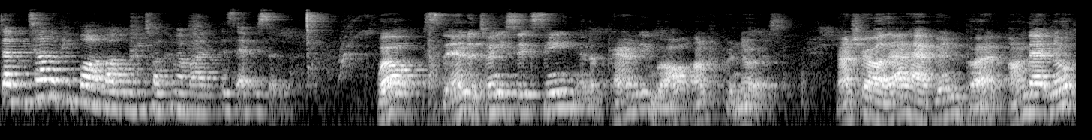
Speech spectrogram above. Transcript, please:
Takwi, tell the people about what we'll be talking about this episode. Well, it's the end of 2016, and apparently we're all entrepreneurs. Not sure how that happened, but on that note,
